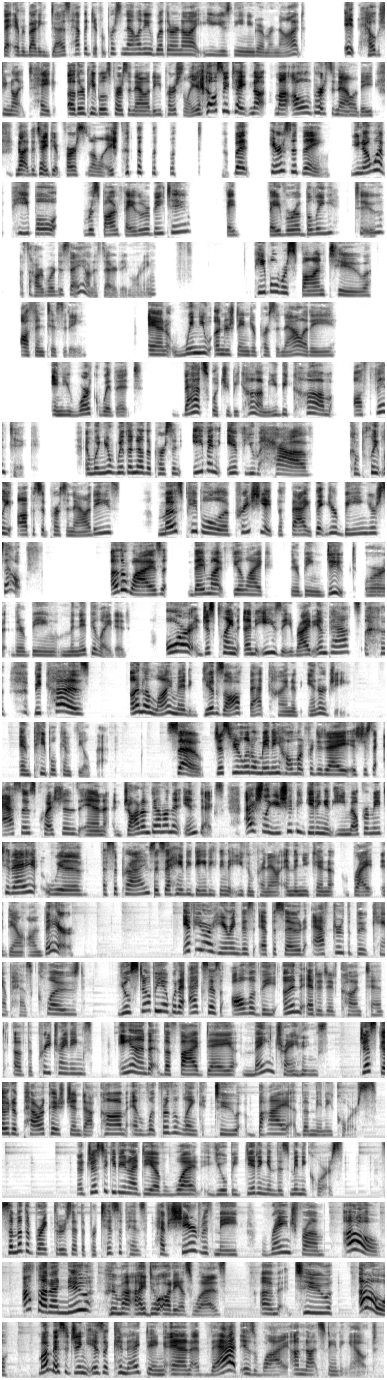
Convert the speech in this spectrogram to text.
that everybody does have a different personality, whether or not you use the Enneagram or not. It helps you not take other people's personality personally. It helps me take not my own personality, not to take it personally. but here's the thing you know what people respond favorably to? Fa- favorably to? That's a hard word to say on a Saturday morning. People respond to authenticity. And when you understand your personality and you work with it, that's what you become. You become authentic. And when you're with another person, even if you have completely opposite personalities, most people will appreciate the fact that you're being yourself. Otherwise, they might feel like they're being duped or they're being manipulated or just plain uneasy, right, empaths? because unalignment gives off that kind of energy and people can feel that. So, just your little mini homework for today is just to ask those questions and jot them down on an index. Actually, you should be getting an email from me today with a surprise. It's a handy dandy thing that you can print out and then you can write it down on there. If you are hearing this episode after the boot camp has closed, you'll still be able to access all of the unedited content of the pre trainings and the five day main trainings. Just go to powercoachjen.com and look for the link to buy the mini course. Now, just to give you an idea of what you'll be getting in this mini course, some of the breakthroughs that the participants have shared with me range from, oh, I thought I knew who my ideal audience was, um, to, oh, my messaging isn't connecting, and that is why I'm not standing out.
